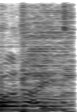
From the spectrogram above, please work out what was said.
wahai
